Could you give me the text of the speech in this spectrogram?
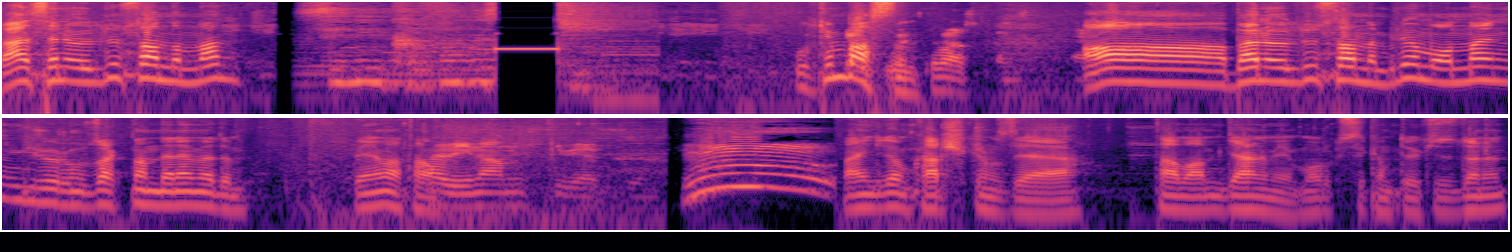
Ben seni öldün sandım lan. Senin kafanı Ultim bastın. Ulti bastım. Aa ben öldün sandım biliyor musun? Ondan yürüyorum uzaktan denemedim. Benim hatam. Hadi inanmış gibi yapıyorum. Ben gidiyorum karşı kırmızıya ya. Tamam gelmeyeyim moruk sıkıntı yok siz dönün.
